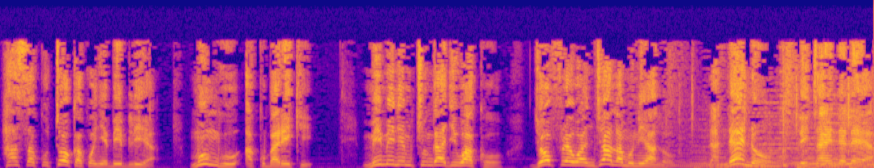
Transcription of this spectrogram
hasa kutoka kwenye biblia. Mungu akubariki. Mimi ni mchungaji wako jofre wanjala munialo na neno litaendelea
